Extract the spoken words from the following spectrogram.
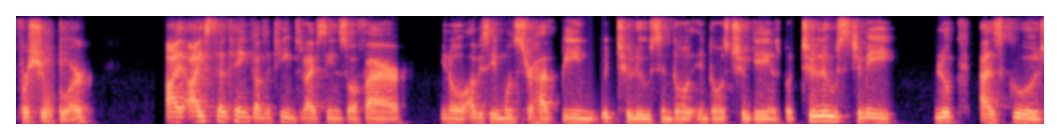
for sure. I, I still think of the teams that I've seen so far, you know, obviously Munster have been with Toulouse in those in those two games, but Toulouse to me look as good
